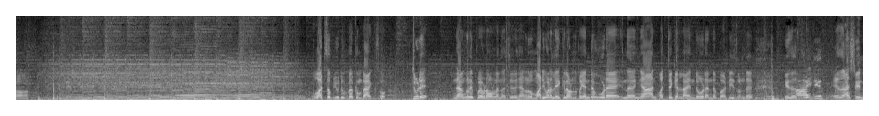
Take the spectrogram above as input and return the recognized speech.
ആ. WhatsApp YouTube welcome back so today ഞങ്ങളിപ്പോൾ എവിടെ ഉള്ളതെന്ന് വെച്ചാൽ ഞങ്ങളിപ്പോൾ മടിവട ലേക്കിലാണ് ഇപ്പോൾ എന്റെ കൂടെ ഇന്ന് ഞാൻ ഒറ്റയ്ക്കല്ല എന്റെ കൂടെ എന്റെ ബഡീസ് ഉണ്ട്. ഇത് ശ്രീജിത്ത് ഇത് അശ്വിൻ.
